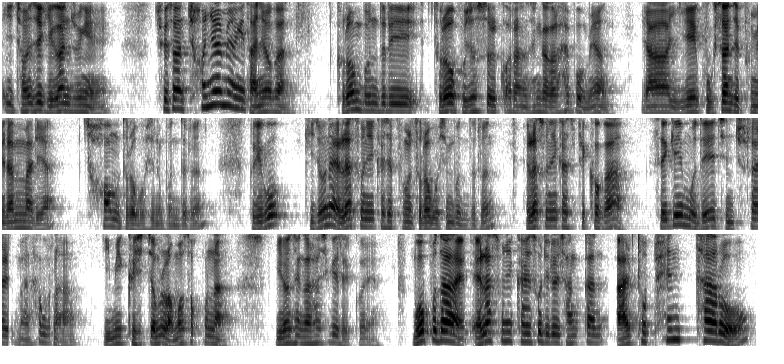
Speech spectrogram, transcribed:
이 전시 기간 중에 최소한 천여 명이 다녀간 그런 분들이 들어보셨을 거라는 생각을 해보면 야 이게 국산 제품이란 말이야 처음 들어보시는 분들은 그리고 기존의 엘라소니카 제품을 들어보신 분들은 엘라소니카 스피커가 세계 무대에 진출할 만하구나. 이미 그 시점을 넘어섰구나. 이런 생각을 하시게 될 거예요. 무엇보다 엘라소니카의 소리를 잠깐 알토 펜타로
